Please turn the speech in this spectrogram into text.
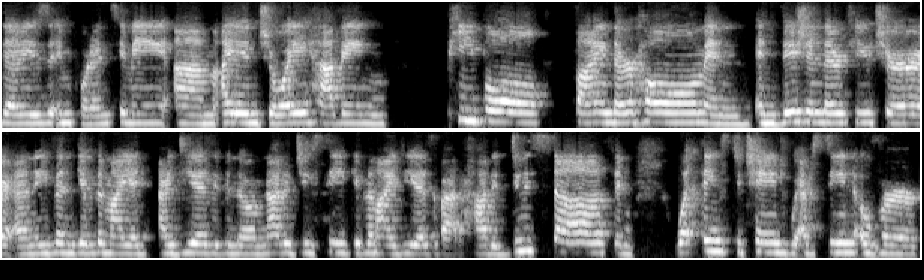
that is important to me. Um, I enjoy having people find their home and envision their future and even give them my ideas even though i'm not a gc give them ideas about how to do stuff and what things to change. I've seen over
